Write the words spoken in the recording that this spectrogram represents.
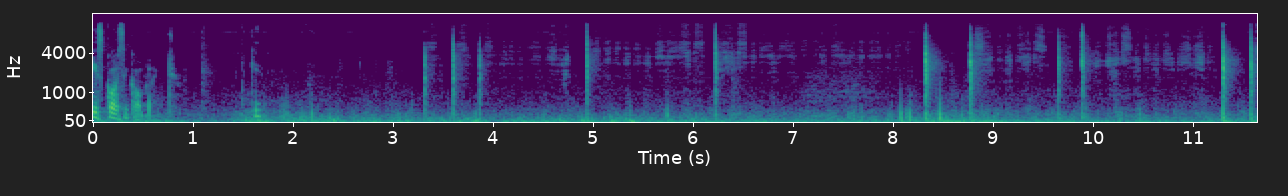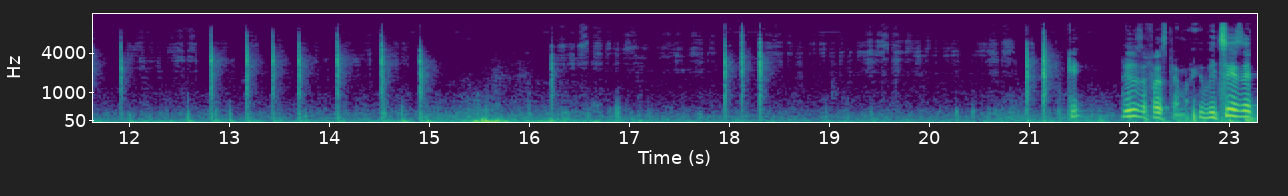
is quasi compact. Okay. this is the first lemma which says that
